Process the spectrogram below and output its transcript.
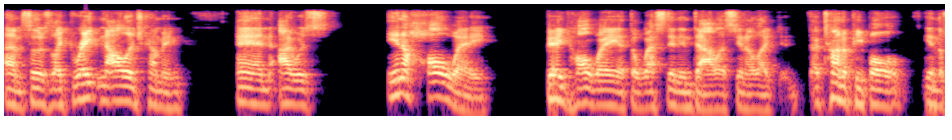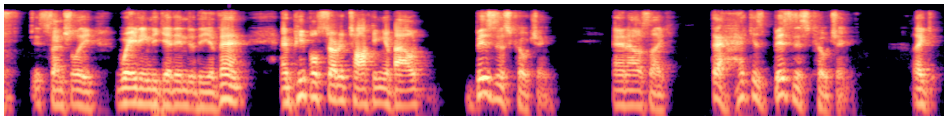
Um, so there's like great knowledge coming. And I was in a hallway, big hallway at the Westin in Dallas, you know, like a ton of people in the essentially waiting to get into the event. And people started talking about business coaching. And I was like, the heck is business coaching? Like,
